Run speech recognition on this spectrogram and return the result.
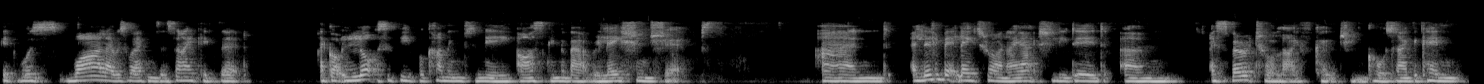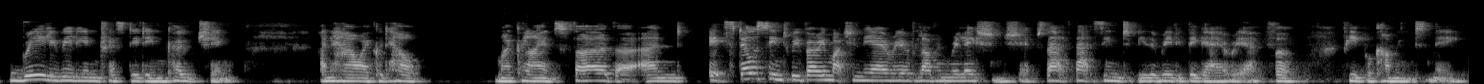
it was while I was working as a psychic that I got lots of people coming to me asking about relationships. And a little bit later on, I actually did um, a spiritual life coaching course. And I became really, really interested in coaching and how I could help my clients further. And it still seemed to be very much in the area of love and relationships. That that seemed to be the really big area for people coming to me.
